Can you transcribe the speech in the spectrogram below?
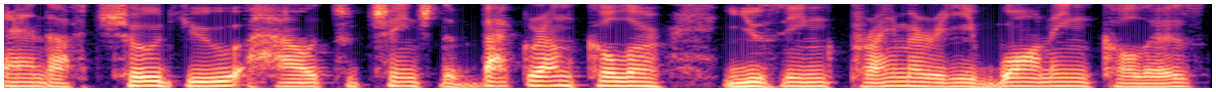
and I've showed you how to change the background color using primary warning colors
